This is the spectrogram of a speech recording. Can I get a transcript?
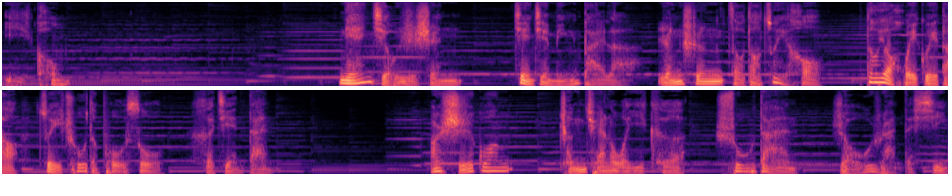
已空。年久日深，渐渐明白了，人生走到最后，都要回归到最初的朴素和简单。而时光。成全了我一颗舒淡柔软的心。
